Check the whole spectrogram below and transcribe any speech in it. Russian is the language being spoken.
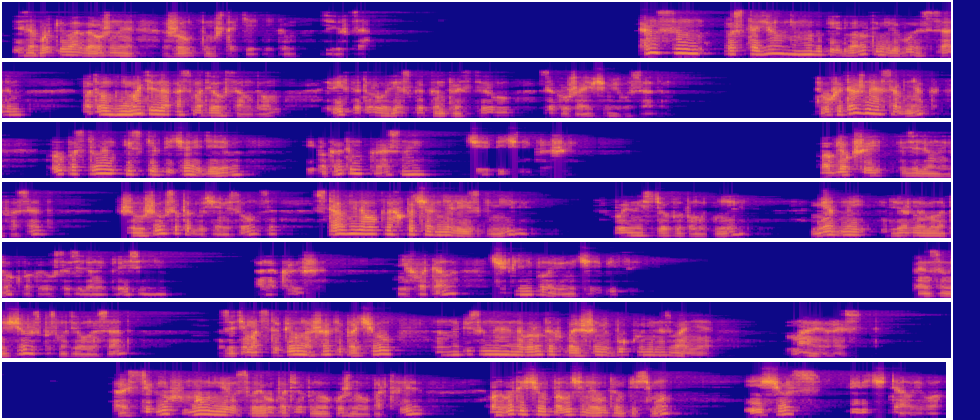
и заботливо огороженные желтым штакетником деревца. Энсон постоял немного перед воротами, любуясь садом, потом внимательно осмотрел сам дом, вид которого резко контрастировал с окружающим его садом. Двухэтажный особняк был построен из кирпича и дерева и покрытым красной черепичной крышей. Поблекший зеленый фасад шелушился под лучами солнца, ставни на окнах почернели и сгнили, пыльные стекла помутнели, медный дверной молоток покрылся зеленой плесенью, а на крыше не хватало чуть ли не половины черепицы. Энсон еще раз посмотрел на сад, затем отступил на шаг и прочел написанное на воротах большими буквами название «Майрест». Расстегнув молнию своего потрепанного кожаного портфеля, он вытащил полученное утром письмо и еще раз перечитал его.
